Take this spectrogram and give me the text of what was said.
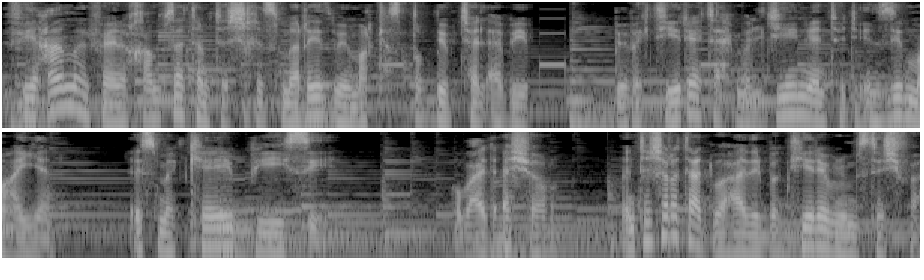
في عام 2005 تم تشخيص مريض بمركز طبي بتل أبيب ببكتيريا تحمل جين ينتج إنزيم معين اسمه KPC وبعد أشهر انتشرت عدوى هذه البكتيريا بالمستشفى.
